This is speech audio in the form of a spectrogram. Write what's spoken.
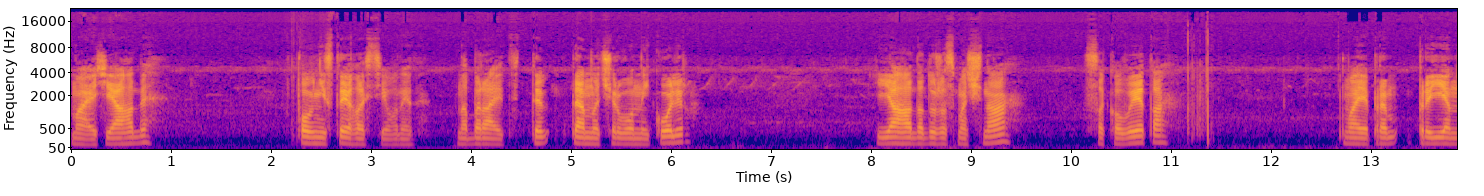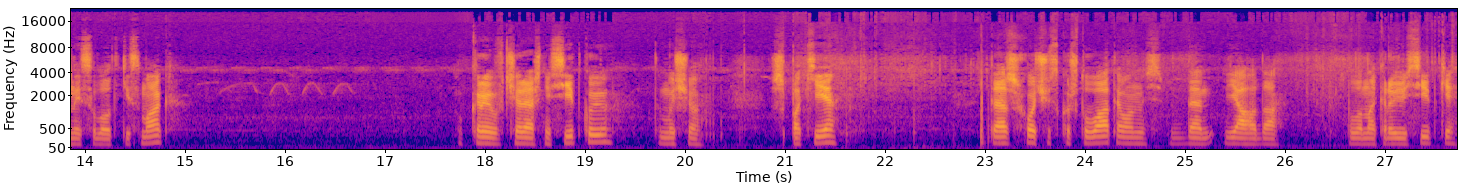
Мають ягоди. В повній стиглості вони набирають темно-червоний колір. Ягода дуже смачна, соковита, має приємний солодкий смак. Вкрив черешню сіткою, тому що шпаки теж хочу скуштувати. Вон, де ягода була на краю сітки.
